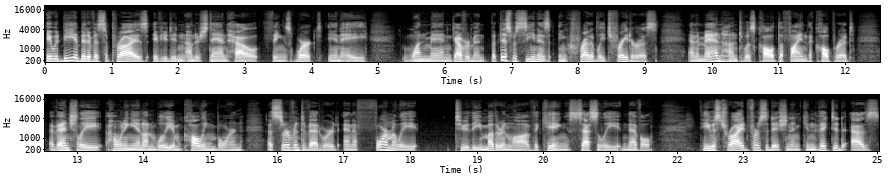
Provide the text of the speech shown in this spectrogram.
it would be a bit of a surprise if you didn't understand how things worked in a one man government, but this was seen as incredibly traitorous, and a manhunt was called to find the culprit, eventually honing in on William Collingbourne, a servant of Edward and a formerly to the mother in law of the king, Cecily Neville. He was tried for sedition and convicted as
